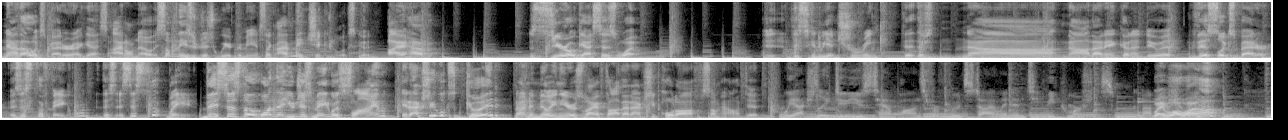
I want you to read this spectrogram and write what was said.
Nah, that looks better, I guess. I don't know. Some of these are just weird to me. It's like, I've made chicken that looks good. I have zero guesses what Uh, this is gonna be a drink. There's nah, nah, that ain't gonna do it. This looks better. Is this the fake one? This is this the wait? This is the one that you just made with slime. It actually looks good. Not in a million years would I have thought that actually pulled off. Somehow it did. We actually do use tampons for food styling in TV commercials. And I'm Wait, gonna what? What? Huh?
